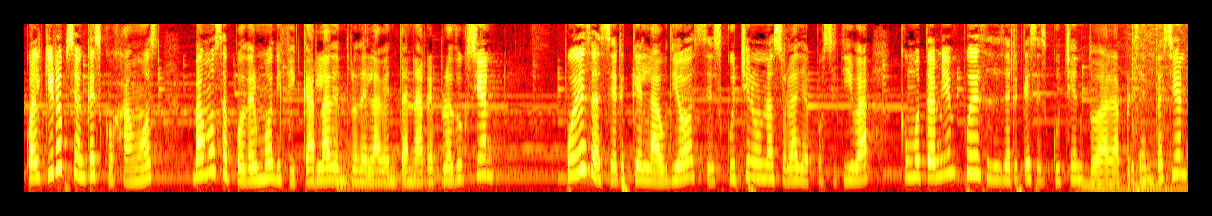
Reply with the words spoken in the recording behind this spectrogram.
Cualquier opción que escojamos, vamos a poder modificarla dentro de la ventana reproducción. Puedes hacer que el audio se escuche en una sola diapositiva, como también puedes hacer que se escuche en toda la presentación.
